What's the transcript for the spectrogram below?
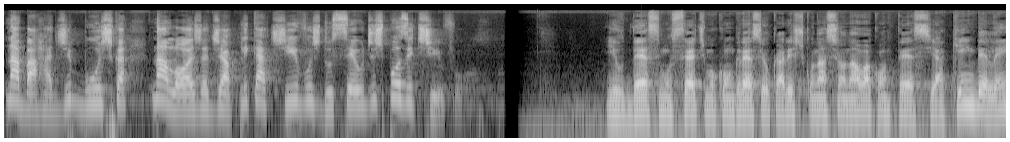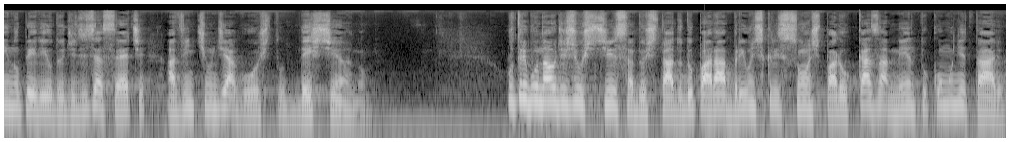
na barra de busca na loja de aplicativos do seu dispositivo. E o 17º Congresso Eucarístico Nacional acontece aqui em Belém no período de 17 a 21 de agosto deste ano. O Tribunal de Justiça do Estado do Pará abriu inscrições para o casamento comunitário.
